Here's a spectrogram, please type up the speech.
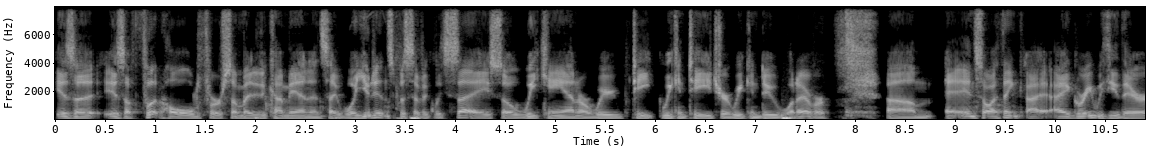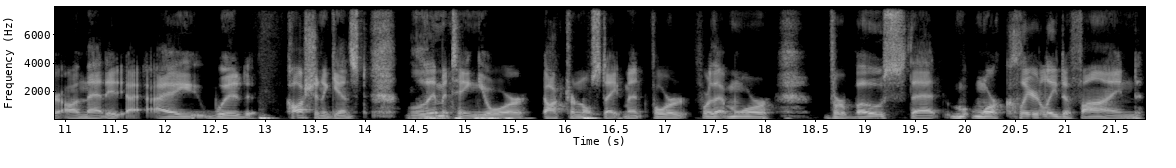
is a is a foothold for somebody to come in and say well you didn't specifically say so we can or we te- we can teach or we can do whatever. Um, and so I think I, I agree with you there on that. It, I, would caution against limiting your doctrinal statement for for that more verbose that more clearly defined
